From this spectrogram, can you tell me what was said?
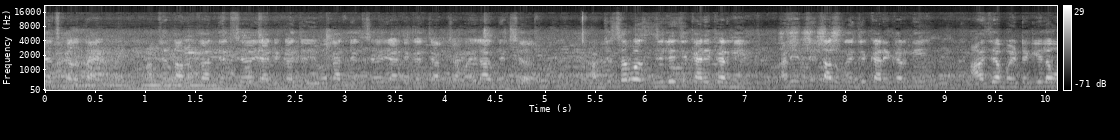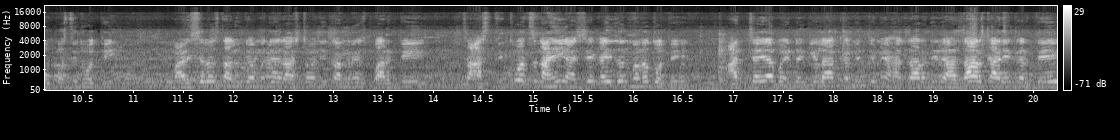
तेच करत आहेत आमचे तालुका अध्यक्ष या ठिकाणचे युवक अध्यक्ष या ठिकाणचे आमच्या महिला अध्यक्ष आमचे सर्व जिल्ह्याची कार्यकारिणी आणि इथली तालुक्याची कार्यकारिणी आज या बैठकीला उपस्थित होती. माळशिरस तालुक्यामध्ये राष्ट्रवादी काँग्रेस पार्टी त्यांचं अस्तित्वच नाही असे काही जण म्हणत होते. आजच्या या बैठकीला कमीत कमी हजार दीड हजार कार्यकर्ते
